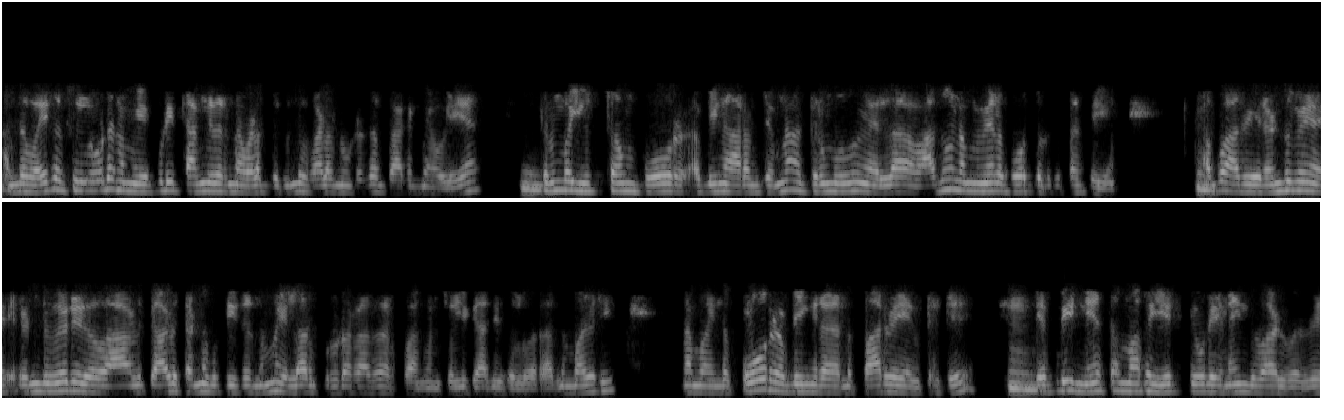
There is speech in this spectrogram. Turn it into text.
அந்த வைரஸ்களோட நம்ம எப்படி தாங்குதிறனை வளர்த்துக்கொண்டு வாழணுன்றதான் பார்க்கணுமே ஒழிய. திரும்ப யுத்தம் போர் அப்படின்னு ஆரம்பிச்சோம்னா திரும்பவும் எல்லாம் அதுவும் நம்ம மேல போர் தொடுக்கத்தான் செய்யும். அப்போ அது ரெண்டுமே ரெண்டு பேர் ஆளுக்கு ஆளு கண்ணு குத்திட்டு இருந்தோம்னா எல்லாரும் குருடரா தான் இருப்பாங்கன்னு சொல்லி காந்தி சொல்லுவார் அந்த மாதிரி நம்ம இந்த போர் அப்படிங்கிற அந்த பார்வையை விட்டுட்டு எப்படி நேசமாக இயற்கையோடு இணைந்து வாழ்வது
